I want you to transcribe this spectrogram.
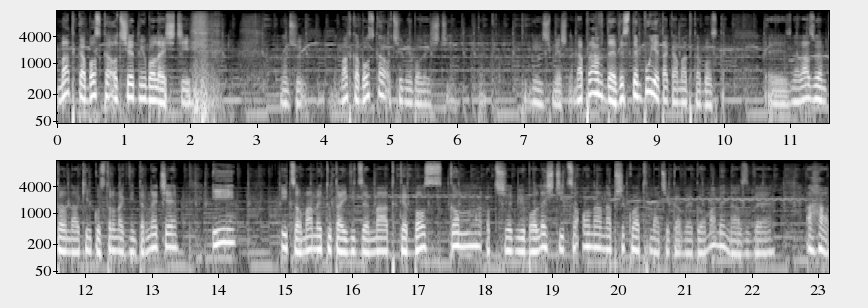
Matka Boska od siedmiu boleści. znaczy, Matka Boska od siedmiu boleści. Tak, to nie jest śmieszne. Naprawdę, występuje taka Matka Boska. Yy, znalazłem to na kilku stronach w internecie i, i co, mamy tutaj, widzę Matkę Boską od siedmiu boleści, co ona na przykład ma ciekawego? Mamy nazwę, aha,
